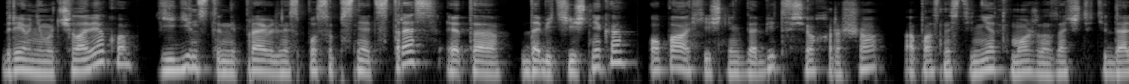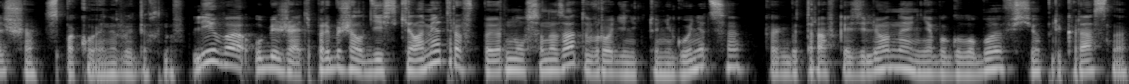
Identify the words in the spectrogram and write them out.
древнему человеку единственный правильный способ снять стресс – это добить хищника. Опа, хищник добит, все хорошо, опасности нет, можно, значит, идти дальше, спокойно выдохнув. Либо убежать. Пробежал 10 километров, повернулся назад, вроде никто не гонится, как бы травка зеленая, небо голубое, все прекрасно,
